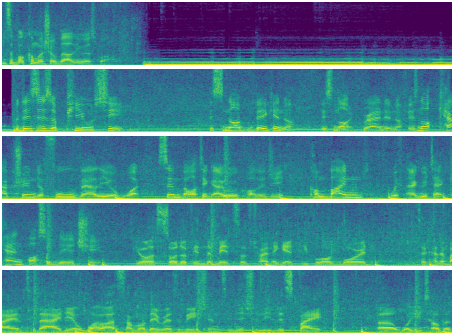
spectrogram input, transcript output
It's about commercial value as well. But this is a POC. It's not big enough. It's not grand enough. It's not capturing the full value of what symbiotic agroecology combined with agri-tech can possibly achieve. You're sort of in the midst of trying to get people on board to kind of buy into the idea. What are some of their reservations initially, despite uh, what you tell them?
